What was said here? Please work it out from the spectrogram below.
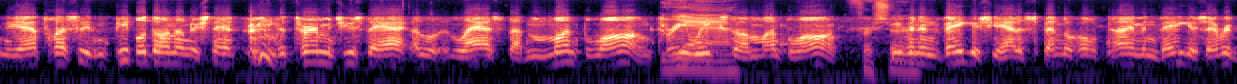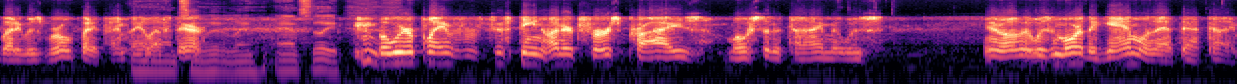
yeah. Plus, people don't understand. the tournaments used to last a month long, three Yeah. weeks to a month long. For sure. Even in Vegas, you had to spend the whole time in Vegas. Everybody was broke by the time they left there. absolutely, absolutely. but we were playing for fifteen hundred first prize most of the time. It was, you know, it was more the gambling at that time.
